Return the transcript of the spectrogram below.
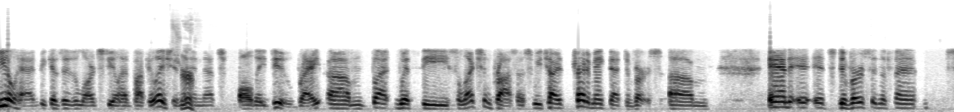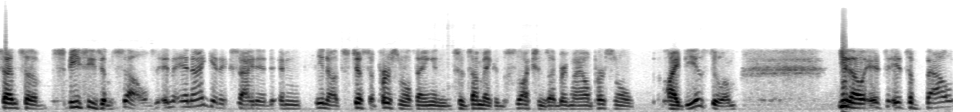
steelhead because there's a large steelhead population Sure. and that's all they do, right? Um, but with the selection process, we try try to make that diverse. Um, and it, it's diverse in the fa- sense of species themselves. And and I get excited, and you know, it's just a personal thing. And since I'm making the selections, I bring my own personal ideas to them. You know, it's it's about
